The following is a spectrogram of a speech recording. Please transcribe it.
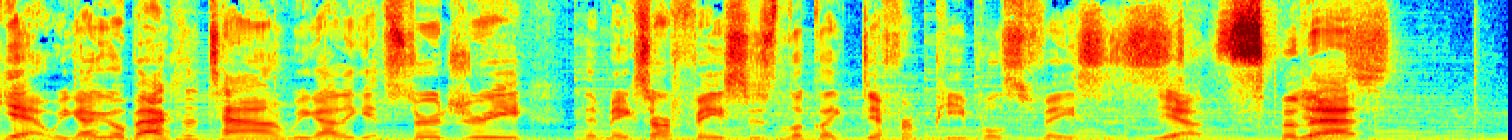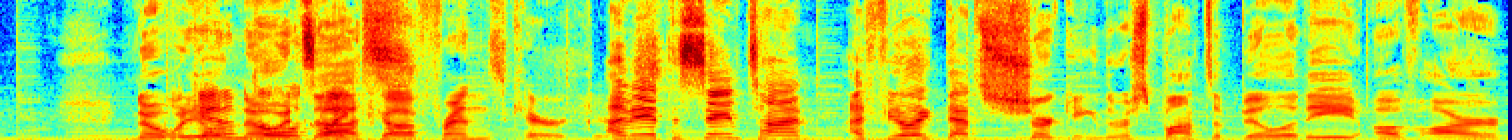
yeah, we gotta go back to the town. We gotta get surgery that makes our faces look like different people's faces. Yeah. so yes. that nobody Get will them know to it's look us. like uh, Friends characters. I mean, at the same time, I feel like that's shirking the responsibility of our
